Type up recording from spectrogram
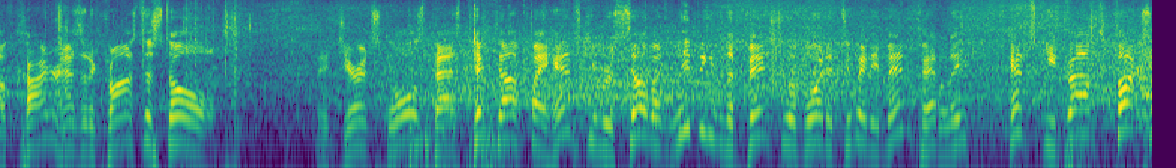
Now Carter has it across to Stoll. And Jarret Stoll's pass picked off by Hemsky. Roussel went leaping to the bench to avoid a too many men penalty. Hemsky drops, Faksa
